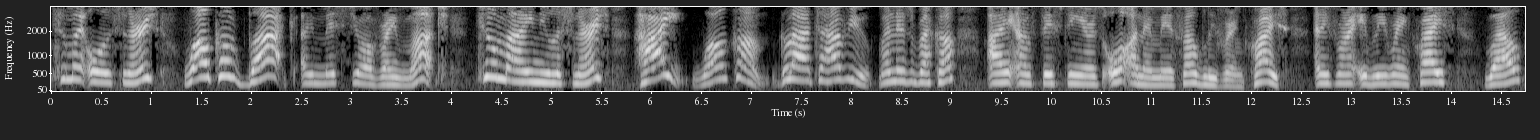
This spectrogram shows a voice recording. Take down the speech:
to my old listeners. Welcome back. I missed you all very much. To my new listeners, hi, welcome. Glad to have you. My name is Rebecca. I am 15 years old and I'm a fellow believer in Christ. And if you're not a believer in Christ, well,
